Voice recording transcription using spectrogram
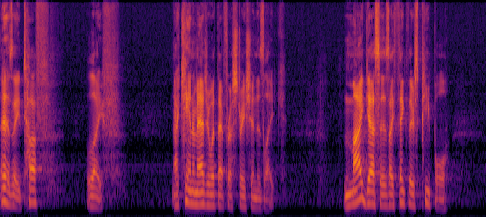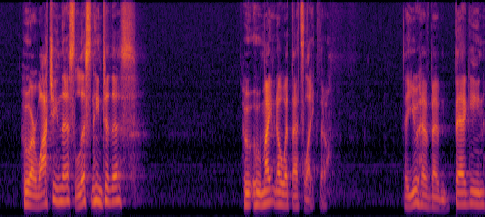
That is a tough life. I can't imagine what that frustration is like. My guess is I think there's people who are watching this, listening to this, who, who might know what that's like, though. That you have been begging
